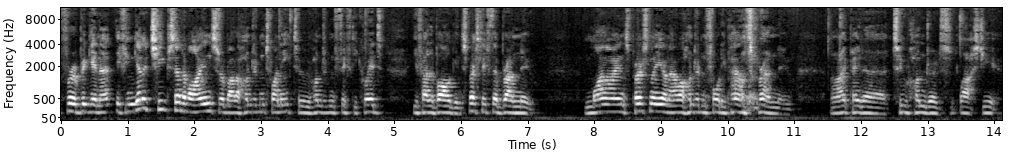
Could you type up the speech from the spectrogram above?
for a beginner, if you can get a cheap set of irons for about 120 to 150 quid, you've had a bargain, especially if they're brand new. My irons personally are now 140 pounds brand new, and I paid a 200 last year.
